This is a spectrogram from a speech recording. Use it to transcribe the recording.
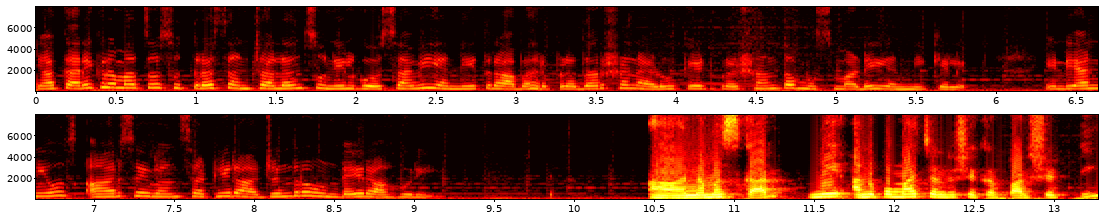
या कार्यक्रमाचं सूत्रसंचालन सुनील गोसावी यांनी तर आभार प्रदर्शन ॲडव्होकेट प्रशांत मुसमाडे यांनी केले. इंडिया न्यूज आर सेव्हनसाठी राजेंद्र उंडे राहुरी. नमस्कार. मी अनुपमा चंद्रशेखर पारशेट्टी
